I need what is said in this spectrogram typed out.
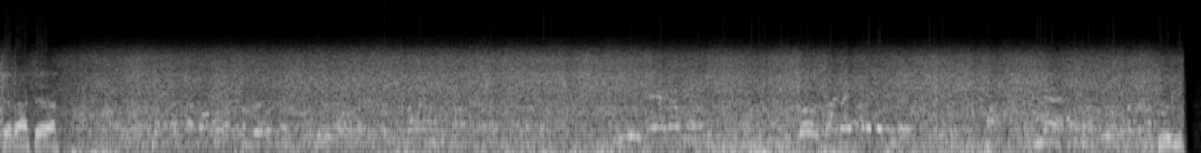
Sira, sira. Go, go, go, go, go.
